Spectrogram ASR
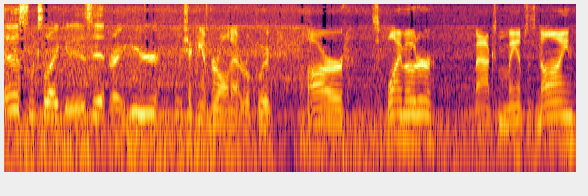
this looks like it is it right here. Let me check amp on that real quick. Our supply motor, maximum amps is nine.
